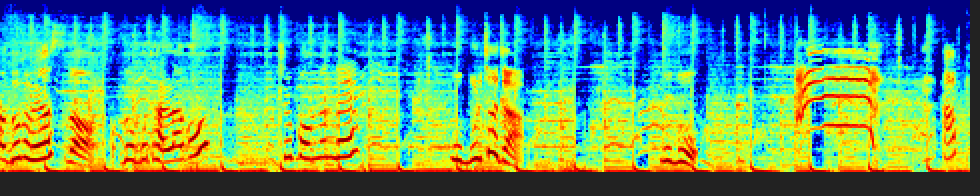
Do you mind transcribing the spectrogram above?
아, 너는 왜 왔어? 너 뭐 달라고? 줄 거 없는데? 뭐, 뭘 찾아? 뭐, 뭐? 아! 앞에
